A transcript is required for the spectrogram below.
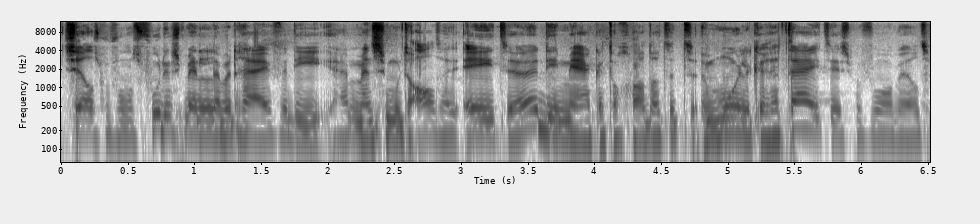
Zelfs bijvoorbeeld voedingsmiddelenbedrijven, die hè, mensen moeten altijd eten. Die merken toch wel dat het een moeilijkere tijd is, bijvoorbeeld.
